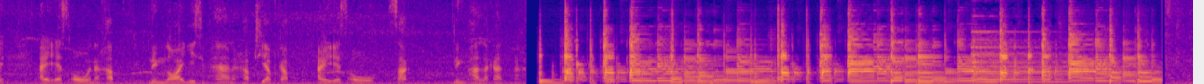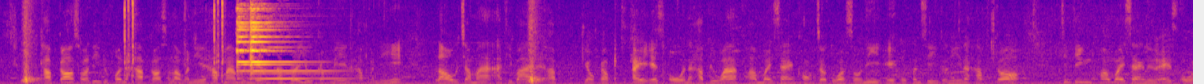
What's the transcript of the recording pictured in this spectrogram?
ISO นะครับ 125 นะครับ เทียบกับ ISO สัก 1,000 ละกันนะครับ ครับก็สวัสดีทุกคนนะครับ ก็สำหรับวันนี้นะครับมาเหมือนเดิมครับก็อยู่กับเมย์นะครับ วันนี้เราจะมาอธิบายนะครับเกี่ยวกับ ISO นะครับหรือว่าความไวแสงของเจ้าตัว Sony A6004 ตัวนี้นะครับ ก็จริงๆ ความไวแสงหรือ ISO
